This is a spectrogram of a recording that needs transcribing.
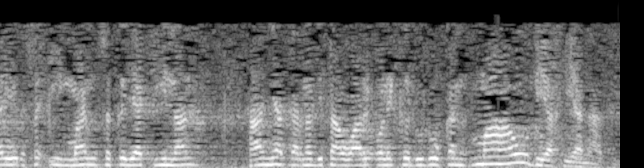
air, seiman, sekeyakinan. Hanya karena ditawari oleh kedudukan mau dia khianati.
